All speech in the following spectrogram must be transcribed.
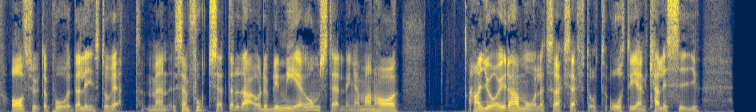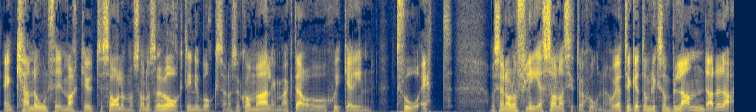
och avslutar på Dahlin står rätt. Men sen fortsätter det där och det blir mer omställningar. Man har han gör ju det här målet strax efteråt. Återigen Kalesir. En kanonfin macka ut till Salomonsson och så rakt in i boxen och så kommer Erlingmark där och skickar in 2-1. Och sen har de fler sådana situationer och jag tycker att de liksom blandar det där.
